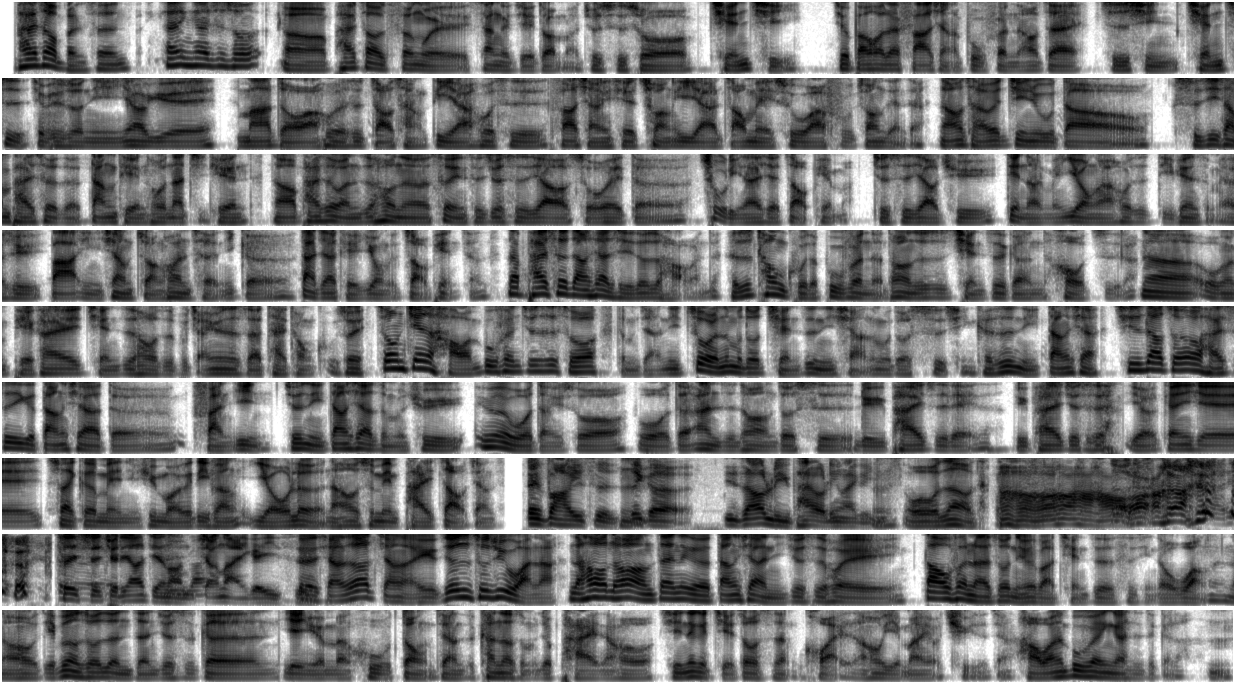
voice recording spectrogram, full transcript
拍照本身，那应该是说，呃，拍照分为三个阶段嘛，就是说前期，就包括在发想的部分，然后在执行前置，就比如说你要约 model 啊，或者是找场地啊，或是发想一些创意啊，找美术啊、服装等等，然后才会进入到。实际上拍摄的当天或那几天，然后拍摄完之后呢，摄影师就是要所谓的处理那些照片嘛，就是要去电脑里面用啊，或是底片什么，要去把影像转换成一个大家可以用的照片这样。那拍摄当下其实都是好玩的，可是痛苦的部分呢，通常就是前置跟后置了。那我们撇开前置后置不讲，因为那实在太痛苦，所以中间的好玩部分就是说，怎么讲？你做了那么多前置，你想那么多事情，可是你当下其实到最后还是一个当下的反。应就是你当下怎么去，因为我等于说我的案子通常都是旅拍之类的，旅拍就是 有跟一些帅哥美女去某一个地方游乐，然后顺便拍照这样子。哎、欸，不好意思，嗯、这个你知道旅拍有另外一个意思，嗯、我我知道。好好好好好，所以谁决定要讲哪讲哪一个意思？对，想说要讲哪一个，就是出去玩啦。然后通常在那个当下，你就是会大部分来说，你会把前置的事情都忘了，然后也不能说认真，就是跟演员们互动这样子，看到什么就拍。然后其实那个节奏是很快，然后也蛮有趣的。这样好玩的部分应该是这个了。嗯，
